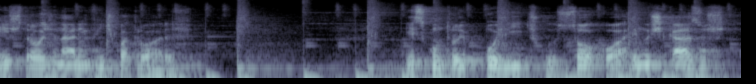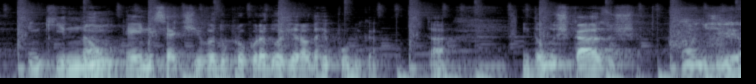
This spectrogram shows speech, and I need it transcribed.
extraordinária em 24 horas. Esse controle político só ocorre nos casos em que não é iniciativa do Procurador-Geral da República. Tá? Então, nos casos onde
